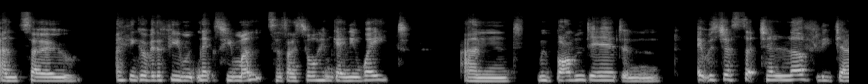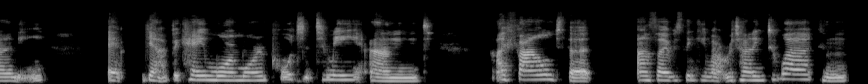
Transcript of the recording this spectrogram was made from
And so I think over the few next few months, as I saw him gaining weight, and we bonded, and it was just such a lovely journey. It yeah became more and more important to me, and I found that as I was thinking about returning to work, and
